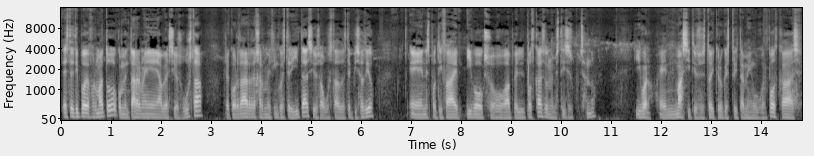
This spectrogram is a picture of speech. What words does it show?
este tipo de formato, comentarme a ver si os gusta, recordar dejarme cinco estrellitas si os ha gustado este episodio en Spotify, Evox o Apple Podcast, donde me estéis escuchando. Y bueno, en más sitios estoy, creo que estoy también en Google Podcast.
